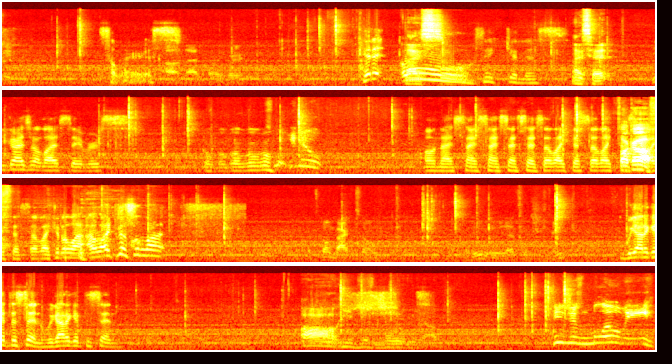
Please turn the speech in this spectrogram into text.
seen it. It's hilarious. Oh, that's over. Hit it! Nice. Oh, thank goodness. Nice hit. You guys are lifesavers. Go, go, go, go, go. That's what we do. Oh, nice, nice, nice, nice, nice. I like this. I like Fuck this. I off. like this. I like it a lot. I like this a lot. Let's back to him. Ooh, that's interesting. We gotta get this in. We gotta get this in. Oh, he just blew me up. He just blew me.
